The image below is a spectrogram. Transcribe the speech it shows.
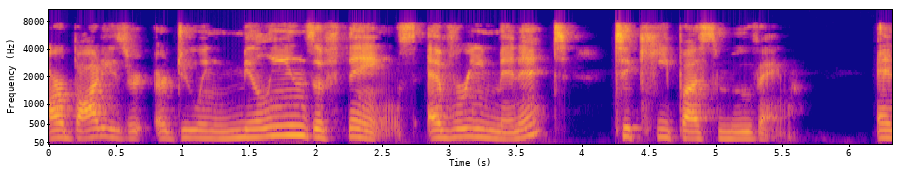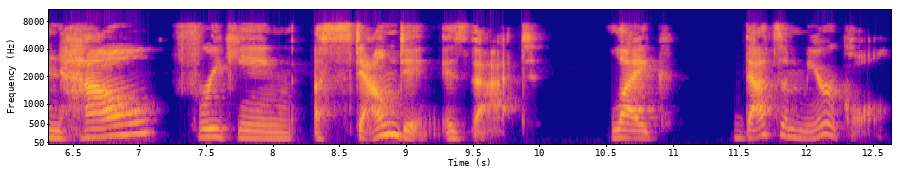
our bodies are, are doing millions of things every minute to keep us moving. And how freaking astounding is that? Like, that's a miracle.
